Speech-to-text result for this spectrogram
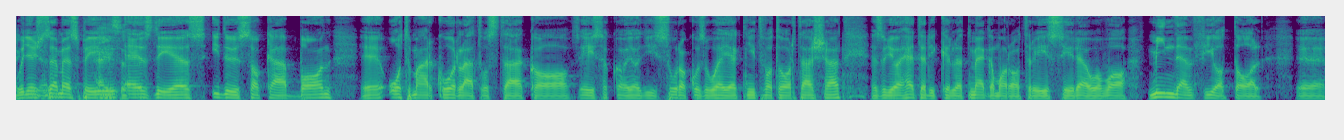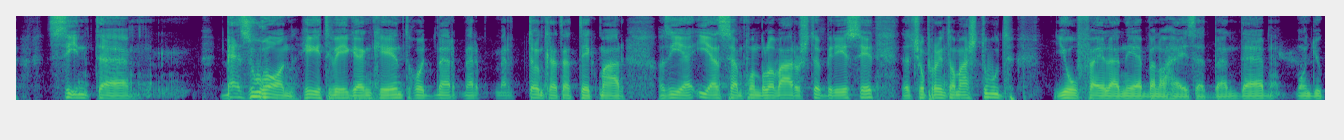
ugyanis az MSZP SDS időszakában eh, ott már korlátozták az éjszakai szórakozóhelyek nyitvatartását. Ez ugye a hetedik kerület megmaradt részére, ahova minden fiatal eh, szinte bezuhan hétvégenként, hogy mert, mert, mert tönkretették már az ilyen, ilyen szempontból a város többi részét, de Soproni Tamás tud jó fej lenni ebben a helyzetben, de mondjuk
